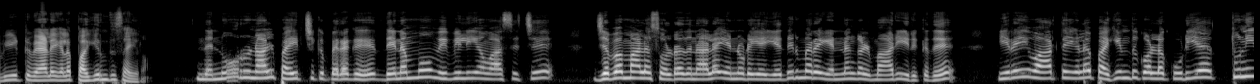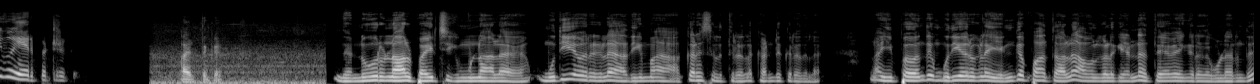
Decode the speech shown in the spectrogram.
வீட்டு வேலைகளை பகிர்ந்து செய்கிறோம் இந்த நூறு நாள் பயிற்சிக்கு பிறகு தினமும் விவிலியம் வாசித்து ஜெபமாலை சொல்கிறதுனால என்னுடைய எதிர்மறை எண்ணங்கள் மாறி இருக்குது. இறை வார்த்தைகளை பகிர்ந்து கொள்ளக்கூடிய துணிவு ஏற்பட்டிருக்கு. வாழ்த்துக்கள். இந்த நூறு நாள் பயிற்சிக்கு முன்னால் முதியவர்களை அதிகமாக அக்கறை செலுத்துறதில்ல கண்டுக்கிறதில்ல. ஆனால் இப்போ வந்து முதியவர்களை எங்கே பார்த்தாலும் அவங்களுக்கு என்ன தேவைங்கிறத உணர்ந்து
